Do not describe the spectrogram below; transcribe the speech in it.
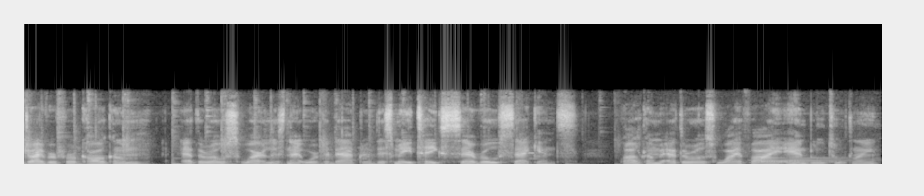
driver for Qualcomm Atheros wireless network adapter. This may take several seconds. Qualcomm Atheros Wi-Fi and Bluetooth LAN.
